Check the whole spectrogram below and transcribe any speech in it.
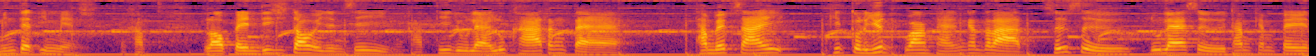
Minted Image นะครับ เราเป็นดิจิทัลเอเจนซี่นะครับที่ดูแลลูกค้าตั้งแต่ทำเว็บไซต์ คิดกลยุทธ์วางแผนการตลาด ซื้อสื่อ ดูแลสื่อทำแคมเปญ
